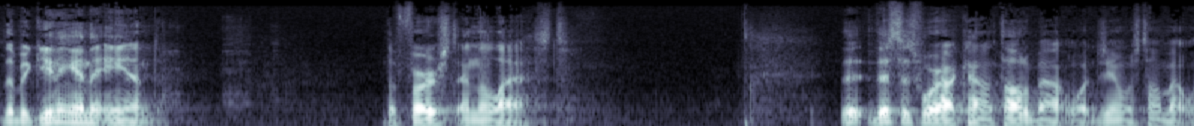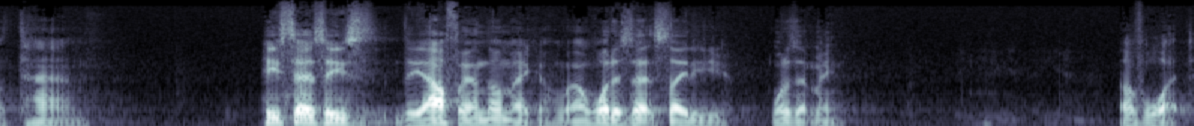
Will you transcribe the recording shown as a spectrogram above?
the beginning and the end the first and the last. This is where I kind of thought about what Jim was talking about with time. He says he's the Alpha and the Omega. Well, what does that say to you? What does that mean? Of what?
